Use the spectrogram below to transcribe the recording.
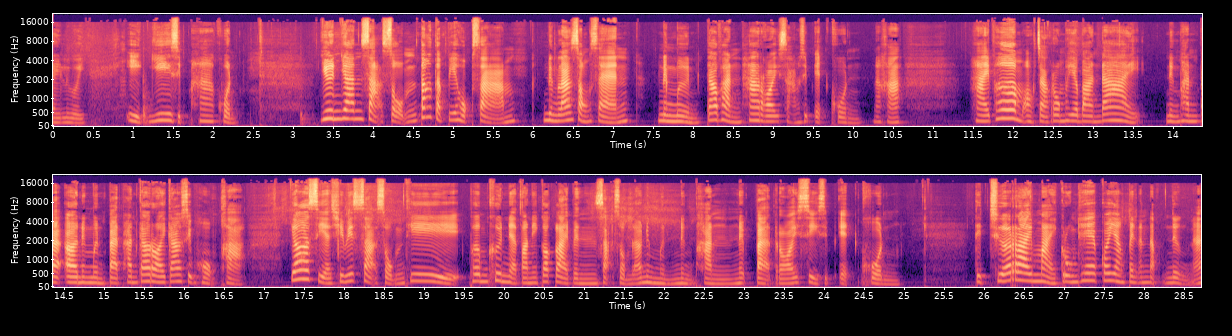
ด ๆ เลย อีก25คน ยืนยันสะสมตั้งแต่ปี63 1ล้าน2แสน 19,531 คนนะคะ หายเพิ่มออกจากโรงพยาบาลได้1,800เอ่อ18,996 ค่ะ ยอดเสียชีวิตสะสมที่เพิ่มขึ้นเนี่ย ตอนนี้ก็กลายเป็นสะสมแล้ว 11,841 คน ติดเชื้อรายใหม่กรุงเทพก็ยังเป็นอันดับหนึ่งนะ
